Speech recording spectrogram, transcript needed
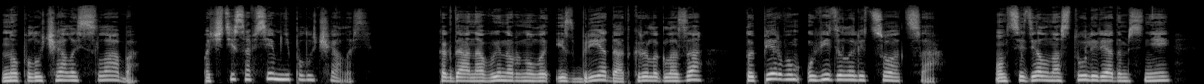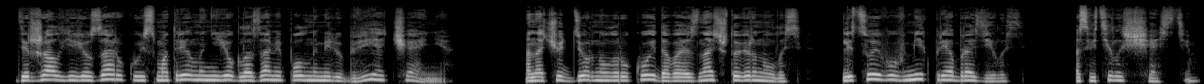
но получалось слабо. Почти совсем не получалось. Когда она вынырнула из бреда, открыла глаза, то первым увидела лицо отца. Он сидел на стуле рядом с ней, держал ее за руку и смотрел на нее глазами полными любви и отчаяния. Она чуть дернула рукой, давая знать, что вернулась. Лицо его вмиг преобразилось, осветилось счастьем.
